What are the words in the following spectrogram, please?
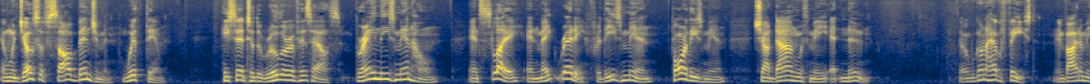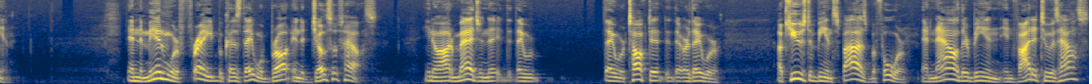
And when Joseph saw Benjamin with them, he said to the ruler of his house, Bring these men home, and slay and make ready for these men, for these men, shall dine with me at noon. So we're going to have a feast. Invite them in. And the men were afraid because they were brought into Joseph's house. You know, I'd imagine they, they were they were talked at, or they were accused of being spies before, and now they're being invited to his house.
